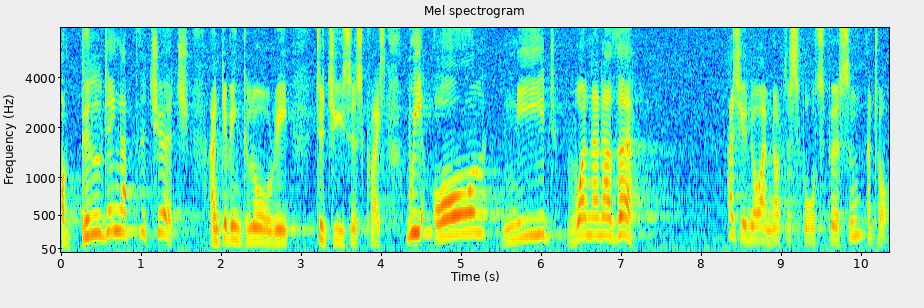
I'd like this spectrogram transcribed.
of building up the church and giving glory to Jesus Christ. We all need one another. As you know, I'm not a sports person at all.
